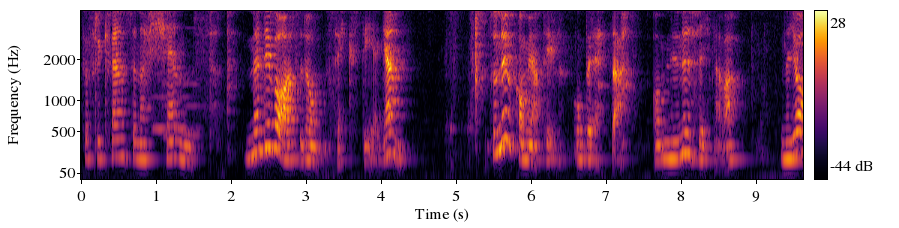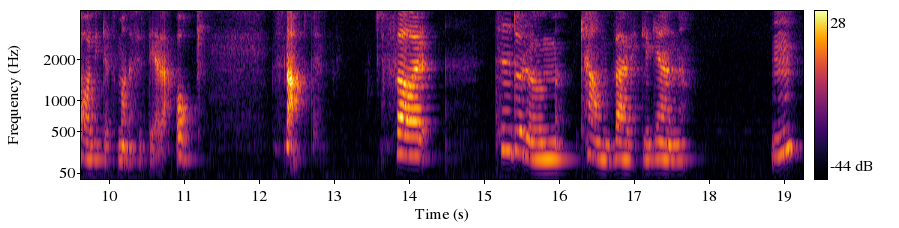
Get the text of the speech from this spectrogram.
För frekvenserna känns. Men det var alltså de sex stegen. Så nu kommer jag till att berätta, om ni är nyfikna va, när jag har lyckats manifestera och snabbt. För tid och rum kan verkligen mm,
